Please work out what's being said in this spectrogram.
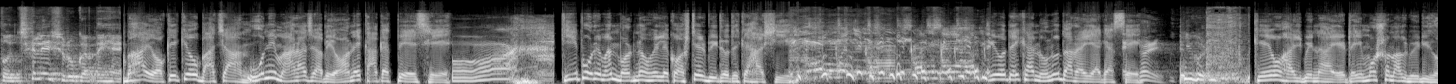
তো ছেলে শুরু করতে হ্যাঁ ভাই ওকে কেউ বাঁচান উনি মারা যাবে অনেক আঘাত পেয়েছে কি পরিমাণ বর্ণ হইলে কষ্টের ভিডিও দেখে হাসি কেউ দেখা নুনু দাঁড়াইয়া গেছে কেউ হাসবে না এটা ইমোশনাল ভিডিও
